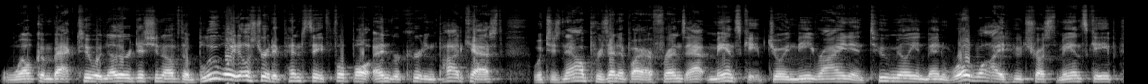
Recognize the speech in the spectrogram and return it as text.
Welcome back to another edition of the Blue White Illustrated Penn State Football and Recruiting Podcast, which is now presented by our friends at Manscaped. Join me, Ryan, and 2 million men worldwide who trust Manscaped.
